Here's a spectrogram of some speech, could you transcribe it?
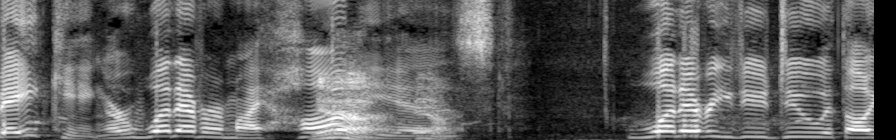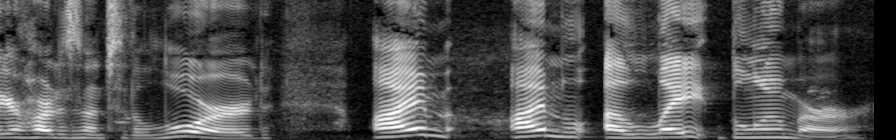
baking or whatever my hobby yeah. is, whatever you do, do with all your heart is unto the Lord. I'm I'm a late bloomer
